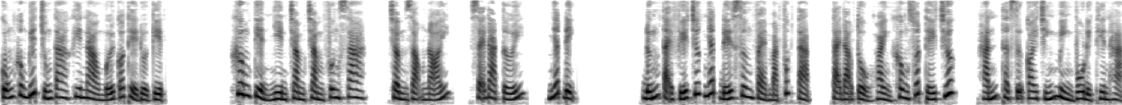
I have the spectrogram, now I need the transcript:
Cũng không biết chúng ta khi nào mới có thể đuổi kịp. Khương tiền nhìn c h ầ m c h ầ m phương xa, trầm giọng nói, sẽ đạt tới, nhất định. Đứng tại phía trước nhất đế xương vẻ mặt phức tạp, tại đạo tổ hoành không xuất thế trước, hắn thật sự coi chính mình vô địch thiên hạ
